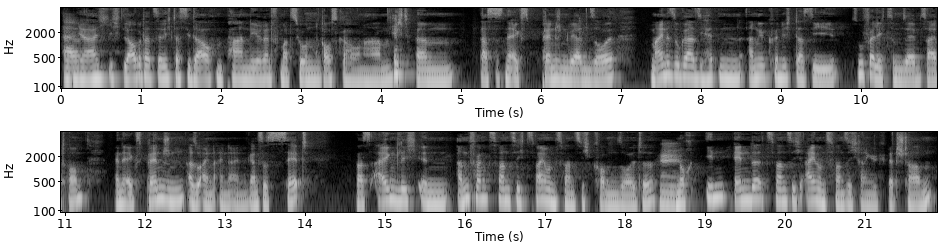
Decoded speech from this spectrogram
Ähm, ja, ich, ich glaube tatsächlich, dass sie da auch ein paar nähere Informationen rausgehauen haben. Echt? Ähm, dass es eine Expansion werden soll. Ich meine sogar, sie hätten angekündigt, dass sie zufällig zum selben Zeitraum eine Expansion, also ein, ein, ein ganzes Set was eigentlich in Anfang 2022 kommen sollte, hm. noch in Ende 2021 reingequetscht haben.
